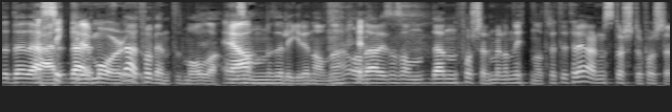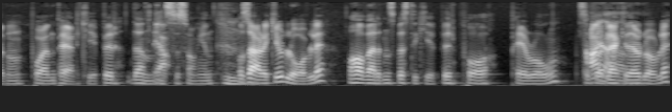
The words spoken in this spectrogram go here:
det, det, det er sikre det er, mål. Det er et forventet mål, da, Ja. som det ligger i navnet. Og det er liksom sånn Den forskjellen mellom 19 og 33 er den største forskjellen på en PL-keeper denne Ja. sesongen. Mm. Og så er det ikke ulovlig å ha verdens beste keeper på payrollen. Selvfølgelig nei, er ikke det ulovlig,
